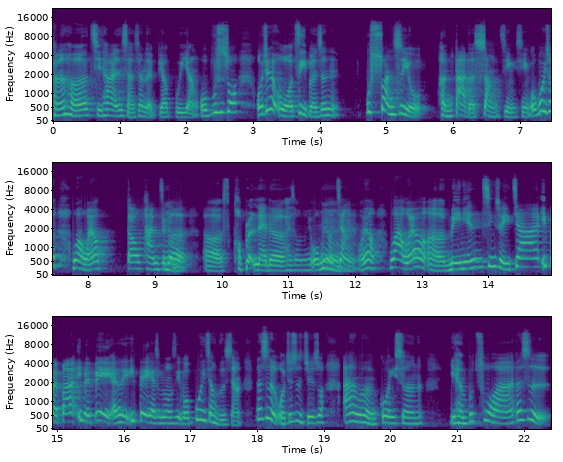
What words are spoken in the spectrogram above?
可能和其他人想象的比较不一样。我不是说，我觉得我自己本身不算是有很大的上进心。我不会说哇，我要高攀这个呃 corporate ladder 还是什么东西。我没有这样，我要哇，我要呃每年薪水加一百八一百倍，还是一倍还是什么东西？我不会这样子想。但是我就是觉得说安安稳稳过一生也很不错啊。但是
